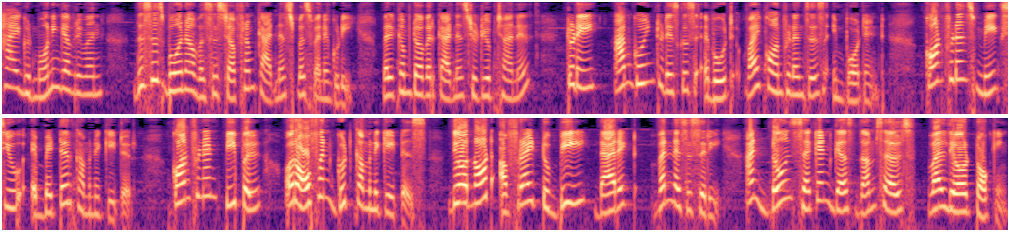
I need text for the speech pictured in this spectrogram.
Hi, good morning everyone. This is Bona Vasista from Cadnest Basavanagudi. Welcome to our CADD Nest YouTube channel. Today, I am going to discuss about why confidence is important. Confidence makes you a better communicator. Confident people are often good communicators. They are not afraid to be direct when necessary and don't second guess themselves while they are talking.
